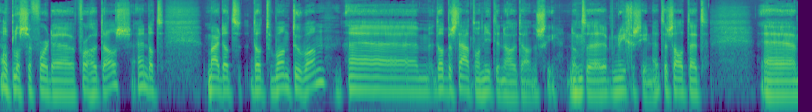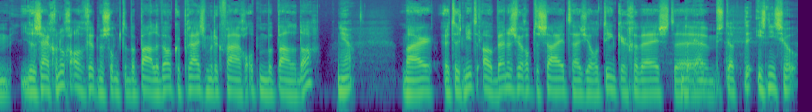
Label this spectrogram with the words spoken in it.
oplossen voor, de, voor hotels. En dat, maar dat, dat one-to-one, ehm, dat bestaat nog niet in de hotelindustrie. Dat mhm. eh, heb ik niet gezien. Het is altijd. Ehm, er zijn genoeg algoritmes om te bepalen welke prijs moet ik vragen op een bepaalde dag. Ja. Maar het is niet, oh, Ben is weer op de site, hij is hier al tien keer geweest. Uh, dat is niet zo.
